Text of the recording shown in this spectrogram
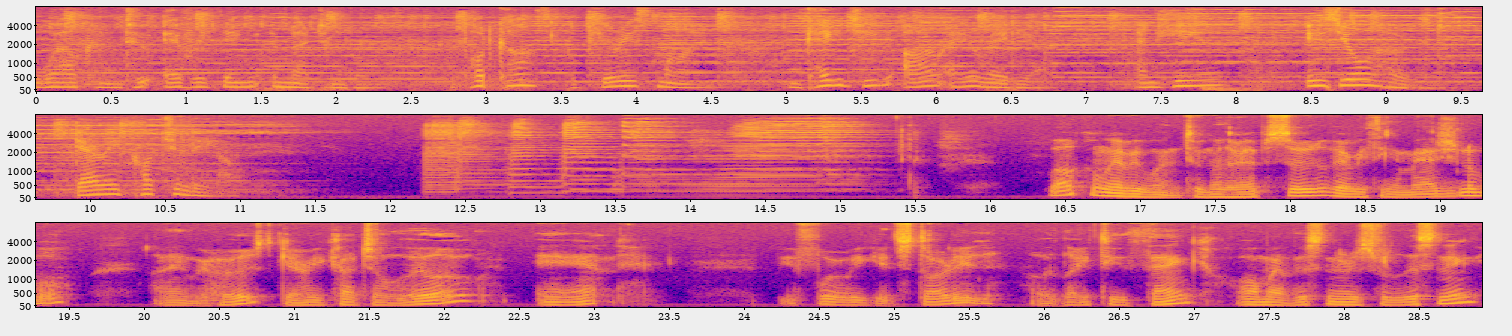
Welcome to Everything Imaginable, the podcast for curious minds on KGRA Radio. And here is your host, Gary Cacciolillo. Welcome, everyone, to another episode of Everything Imaginable. I am your host, Gary Cacciolillo, and before we get started, I would like to thank all my listeners for listening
